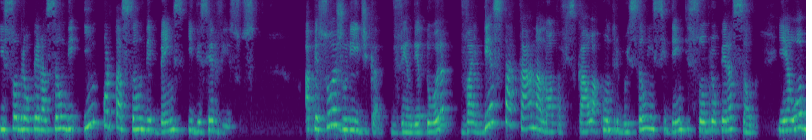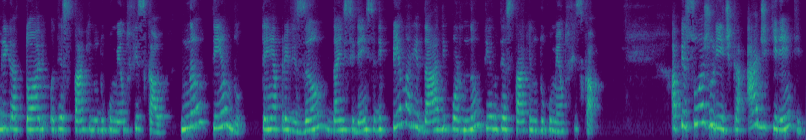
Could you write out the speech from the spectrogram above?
e sobre a operação de importação de bens e de serviços. A pessoa jurídica vendedora vai destacar na nota fiscal a contribuição incidente sobre a operação e é obrigatório o destaque no documento fiscal. Não tendo, tem a previsão da incidência de penalidade por não ter o destaque no documento fiscal. A pessoa jurídica adquirente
